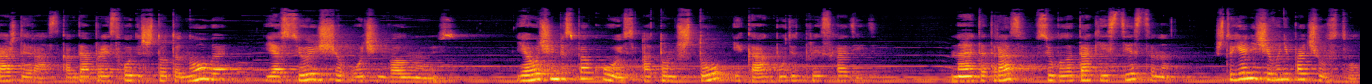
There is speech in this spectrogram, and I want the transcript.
Каждый раз, когда происходит что-то новое, я все еще очень волнуюсь. Я очень беспокоюсь о том, что и как будет происходить. На этот раз все было так естественно, что я ничего не почувствовал.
